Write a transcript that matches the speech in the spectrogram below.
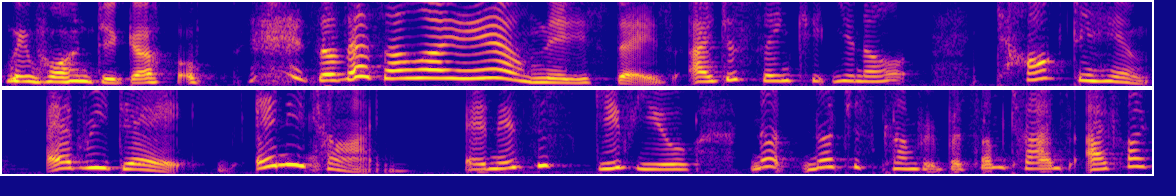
we want to go. So that's all I am these days. I just think, you know, talk to Him every day, anytime. And it just give you not not just comfort, but sometimes I find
